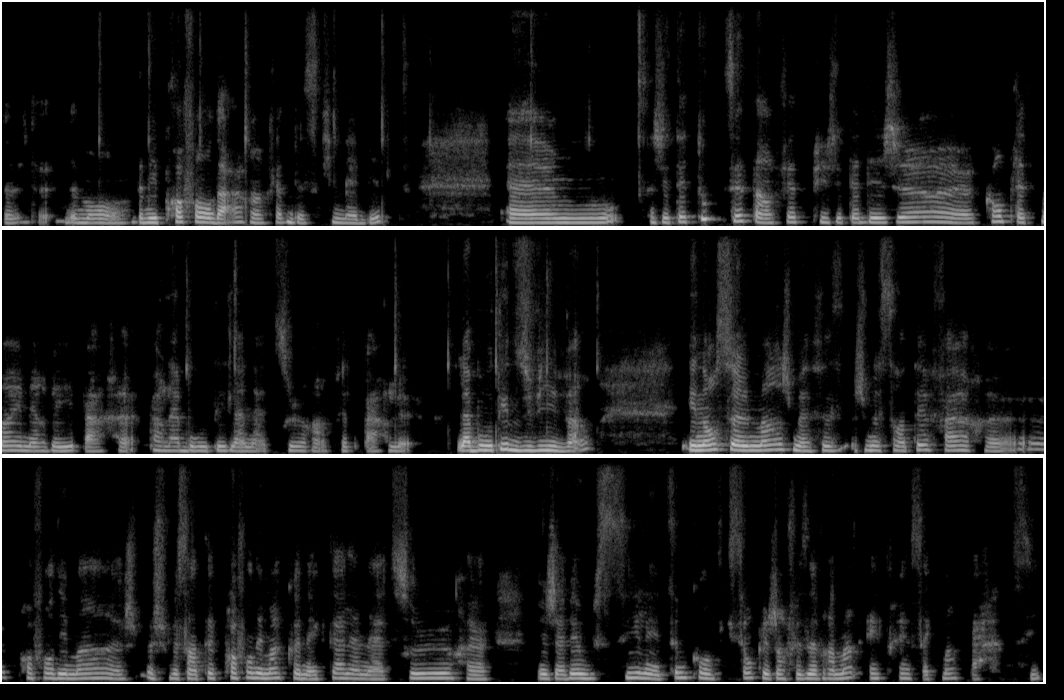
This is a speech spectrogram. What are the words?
de, mon, de mes profondeurs, en fait, de ce qui m'habite. j'étais tout petite, en fait, puis j'étais déjà complètement émerveillée par, par la beauté de la nature, en fait, par le, la beauté du vivant. Et non seulement je me, sentais faire euh, profondément, je, me sentais profondément connectée à la nature, euh, mais j'avais aussi l'intime conviction que j'en faisais vraiment intrinsèquement partie,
